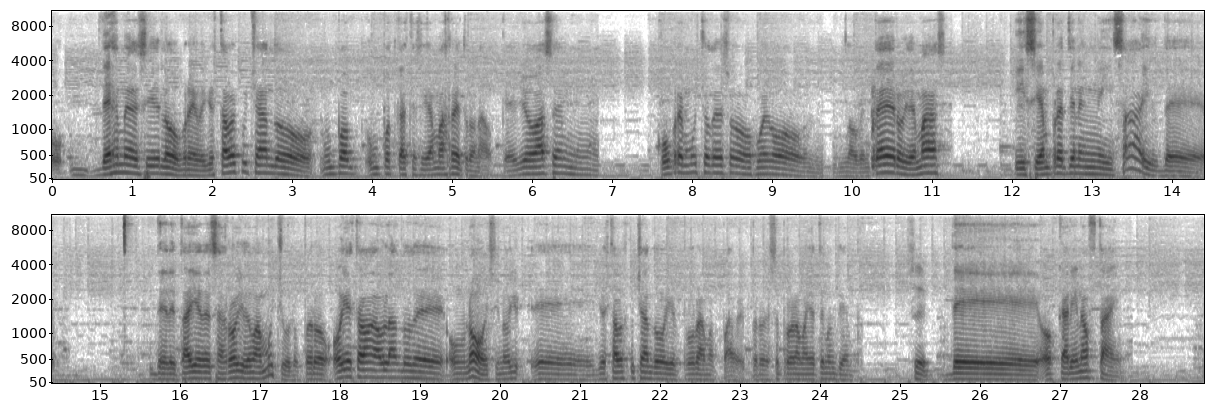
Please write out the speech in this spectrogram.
déjeme decirlo breve. Yo estaba escuchando un, po- un podcast que se llama Retronaut, que ellos hacen, cubren mucho de esos juegos noventeros y demás, y siempre tienen insights de, de detalle de desarrollo y demás muy chulo. Pero hoy estaban hablando de, o no, sino yo, eh, yo estaba escuchando hoy el programa, padre, pero ese programa ya tiene un tiempo, Sí. de Ocarina of Time.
